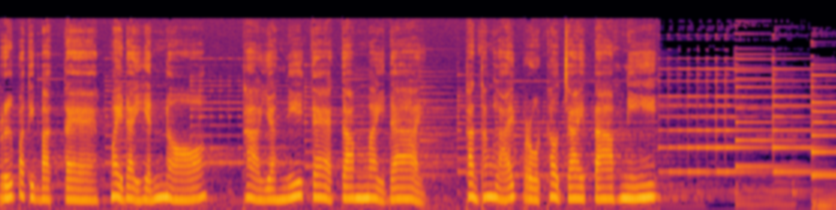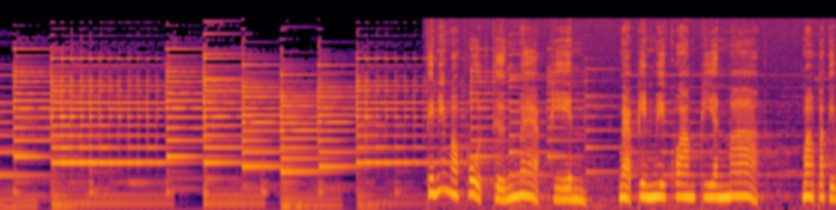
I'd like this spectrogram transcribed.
หรือปฏิบัติแต่ไม่ได้เห็นหนอ ถ้าอย่างนี้แก้กรรมไม่ได้ ท่านทั้งหลายโปรดเข้าใจตามนี้ ทีนี้มาพูดถึงแม่พิน แม่พินมีความเพียรมาก มาปฏิ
